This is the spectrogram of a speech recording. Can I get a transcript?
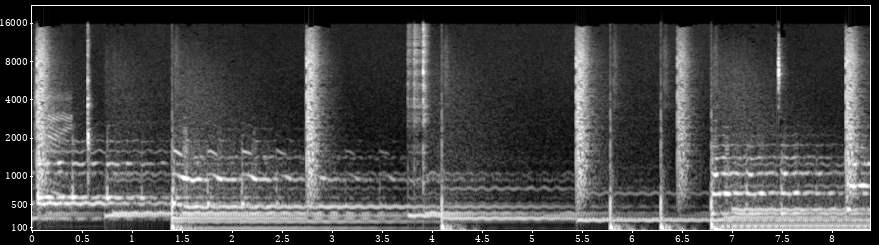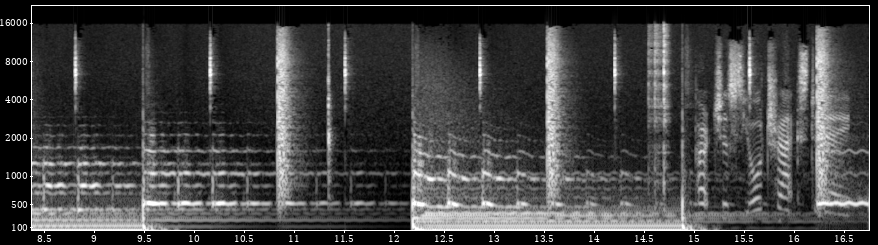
Today. Purchase your tracks today.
